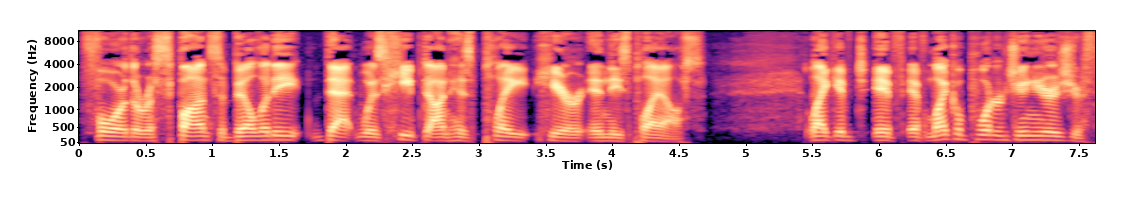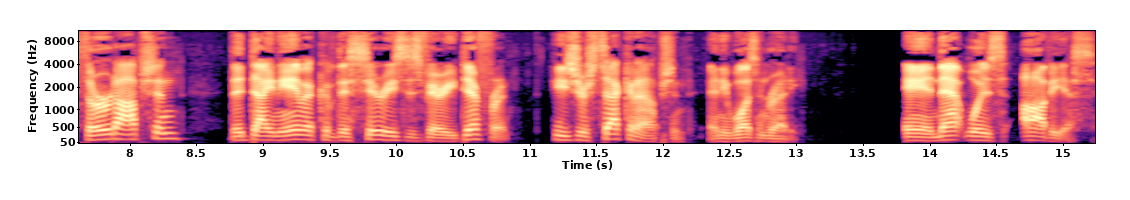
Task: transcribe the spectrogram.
for the responsibility that was heaped on his plate here in these playoffs. Like if if if Michael Porter Jr. is your third option, the dynamic of this series is very different. He's your second option, and he wasn't ready, and that was obvious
